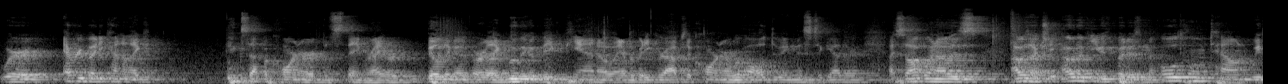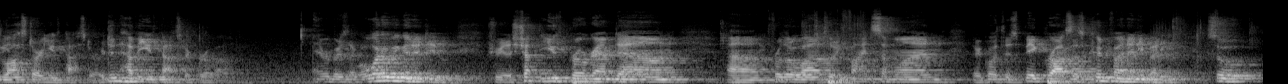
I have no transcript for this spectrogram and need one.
where everybody kind of like picks up a corner of this thing, right? Or building a, or like moving a big piano, and everybody grabs a corner. We're all doing this together. I saw it when I was, I was actually out of youth, but it was in my old hometown. We'd lost our youth pastor. We didn't have a youth pastor for a while. And everybody's like, well, what are we going to do? Should we either shut the youth program down? Um, for a little while until we find someone. They're going through this big process, couldn't find anybody. So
